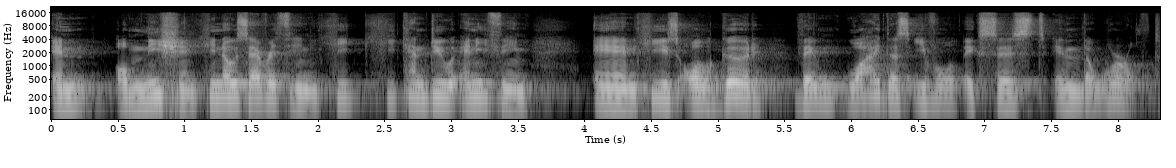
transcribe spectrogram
and omniscient. He knows everything, he, he can do anything, and he is all good. Then why does evil exist in the world,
